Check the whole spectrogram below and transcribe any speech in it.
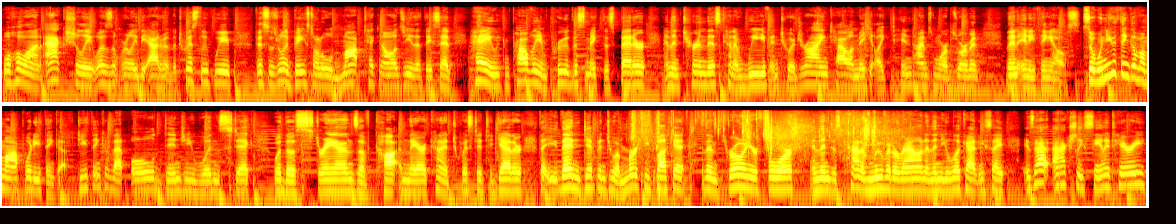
Well, hold on, actually, it wasn't really the advent of the twist loop weave. This was really based on old mop technology that they said, hey, we can probably improve this and make this better, and then turn this kind of weave into a drying towel and make it like 10 times more absorbent than anything else. So when you think of a mop, what do you think of? Do you think of that old dingy wooden stick with those strands of cotton there kind of twisted together that you then dip into a murky bucket and then throw in your floor and then just kind of move it around and then you look at it and you say, is that actually sanitary?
